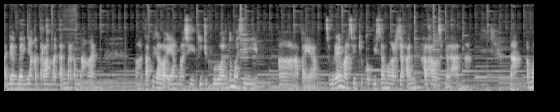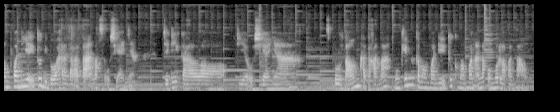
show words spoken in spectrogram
ada banyak keterlambatan perkembangan. Uh, tapi kalau yang masih 70-an tuh masih uh, apa ya? Sebenarnya masih cukup bisa mengerjakan hal-hal sederhana. Nah, kemampuan dia itu di bawah rata-rata anak seusianya. Jadi kalau dia usianya 10 tahun katakanlah, mungkin kemampuan dia itu kemampuan anak umur 8 tahun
